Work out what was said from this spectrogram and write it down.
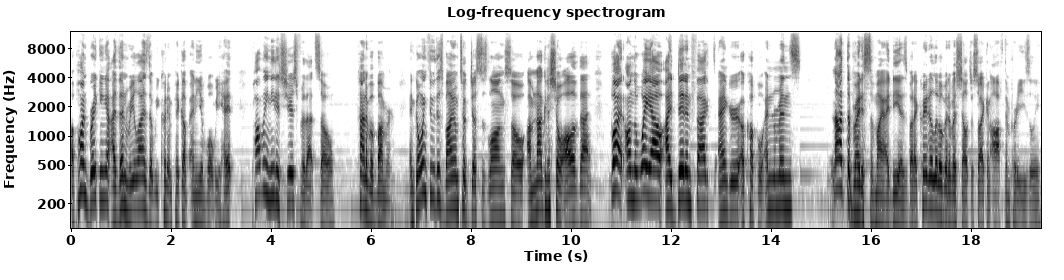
Upon breaking it, I then realized that we couldn't pick up any of what we hit. Probably needed shears for that, so kind of a bummer. And going through this biome took just as long, so I'm not going to show all of that. But on the way out, I did in fact anger a couple Endermans. Not the brightest of my ideas, but I created a little bit of a shelter so I can off them pretty easily.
